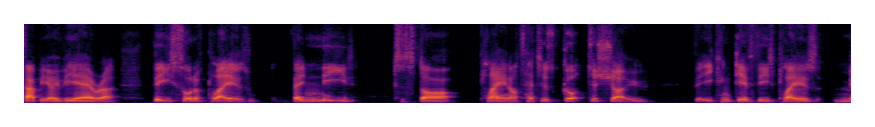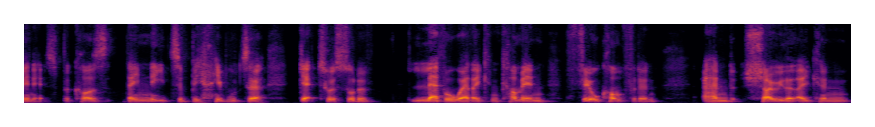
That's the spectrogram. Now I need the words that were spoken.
Fabio Vieira, these sort of players, they need to start playing. Arteta's got to show that he can give these players minutes because they need to be able to get to a sort of level where they can come in, feel confident, and show that they can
